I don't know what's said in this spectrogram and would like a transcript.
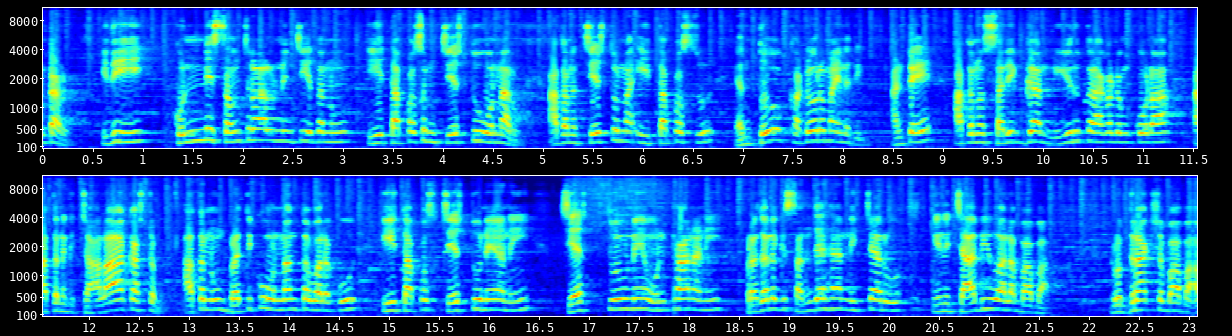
ఉంటారు. ఇది కొన్ని సంవత్సరాల నుంచి ఇతను ఈ తపస్సును చేస్తూ ఉన్నారు. అతను చేస్తున్న ఈ తపస్సు ఎంతో కఠోరమైనది. అంటే అతను సరిగ్గా నీరు త్రాగడం కూడా అతనికి చాలా కష్టం. అతను బ్రతికు ఉన్నంత వరకు ఈ తపస్సు చేస్తూనే అని చేస్తూనే ఉంటానని ప్రజలకి సందేహాన్ని ఇచ్చారు ఈయన చాబీవాలా బాబా రుద్రాక్ష బాబా.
